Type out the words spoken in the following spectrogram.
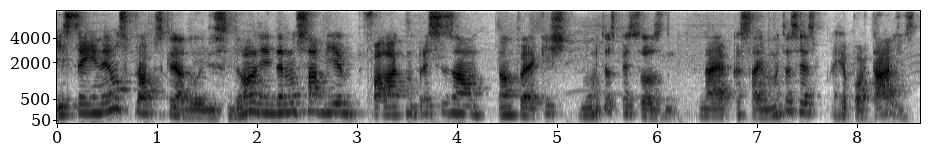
isso aí nem os próprios criadores desse drone ainda não sabiam falar com precisão. Tanto é que muitas pessoas, na época, saíram muitas reportagens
